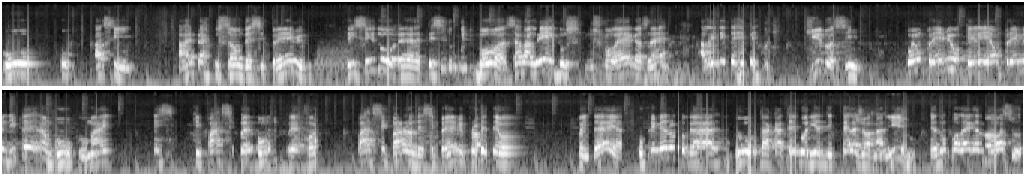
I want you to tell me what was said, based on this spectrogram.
o, assim, a repercussão desse prêmio tem sido, é, tem sido muito boa, sabe? Além dos, dos colegas, né? Além de ter repercutido, assim, foi um prêmio, ele é um prêmio de Pernambuco, mas que participaram, é, participaram desse prêmio, ter uma ideia, o primeiro lugar do, da categoria de telejornalismo é de um colega nosso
